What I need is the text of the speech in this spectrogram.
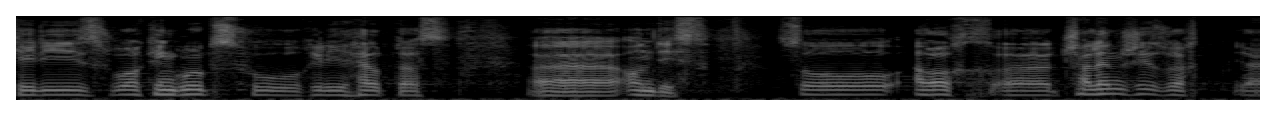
KDE's working groups who really helped us uh, on this. So, our uh, challenges were yeah,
